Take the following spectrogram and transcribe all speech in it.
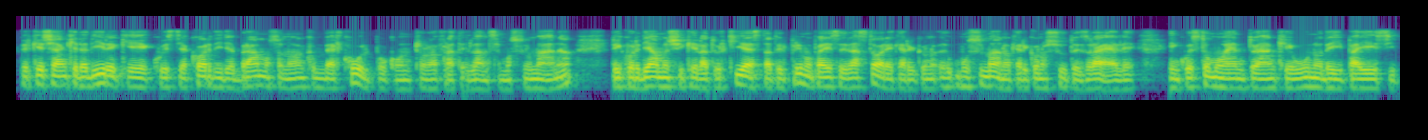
perché c'è anche da dire che questi accordi di Abramo sono anche un bel colpo contro la fratellanza musulmana. Ricordiamoci che la Turchia è stato il primo paese della storia che ricon- musulmano che ha riconosciuto Israele. In questo momento è anche uno dei paesi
